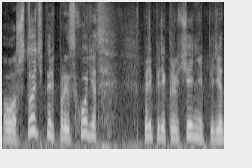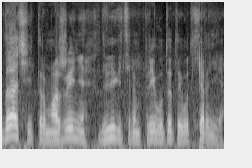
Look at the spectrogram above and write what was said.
Вот, что теперь происходит при переключении передачи и торможении двигателем при вот этой вот херне.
